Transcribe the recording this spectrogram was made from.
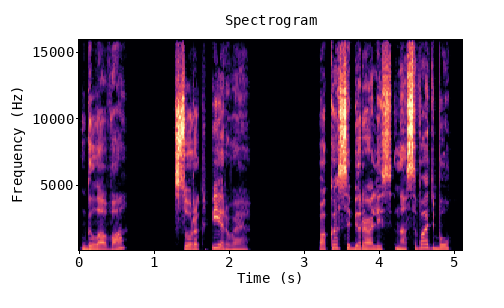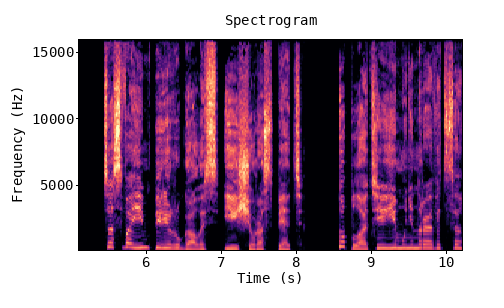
Глава 41. Пока собирались на свадьбу, со своим переругалась еще раз пять. То платье ему не нравится,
